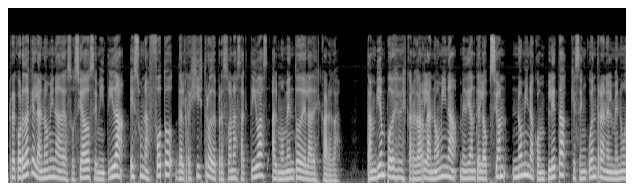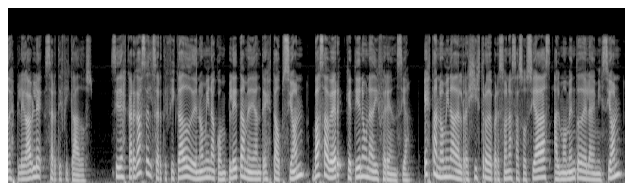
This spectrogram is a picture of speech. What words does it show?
Recordá que la nómina de asociados emitida es una foto del registro de personas activas al momento de la descarga. También podés descargar la nómina mediante la opción Nómina completa que se encuentra en el menú desplegable Certificados. Si descargas el certificado de nómina completa mediante esta opción, vas a ver que tiene una diferencia. Esta nómina del registro de personas asociadas al momento de la emisión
